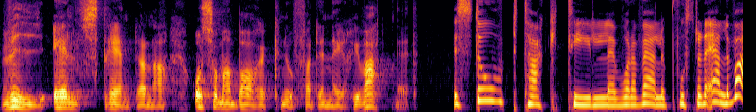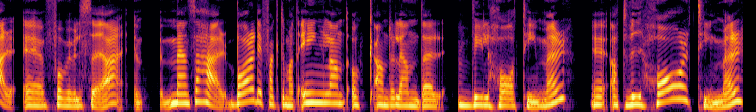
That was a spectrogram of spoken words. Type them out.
vid älvstränderna och som man bara knuffade ner i vattnet. Stort tack till våra väluppfostrade älvar, eh, får vi väl säga. Men så här, bara det faktum att England och andra länder vill ha timmer, eh, att vi har timmer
